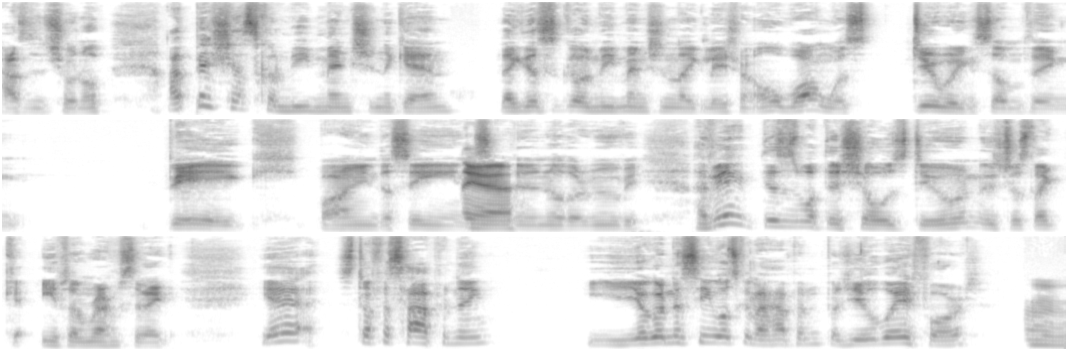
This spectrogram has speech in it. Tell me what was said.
hasn't shown up. I bet that's going to be mentioned again. Like this is going to be mentioned like later on. Oh wong was doing something big behind the scenes Yeah. in another movie. I think this is what this show is doing. It's just like keeps on referencing like yeah stuff is happening. You're going to see what's going to happen but you'll wait for it. Hmm.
